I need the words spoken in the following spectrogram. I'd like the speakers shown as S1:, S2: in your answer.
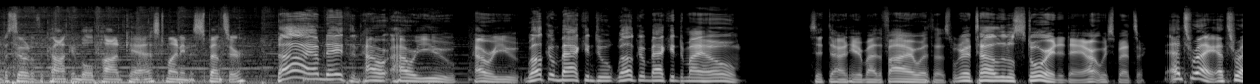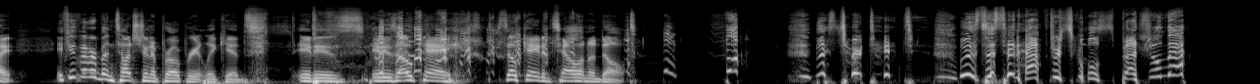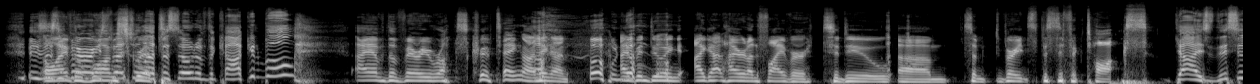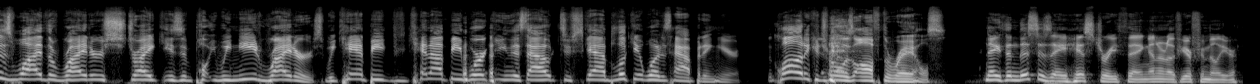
S1: episode of the Cock and Bull podcast. My name is Spencer.
S2: Hi, I'm Nathan. How how are you? How are you? Welcome back into welcome back into my home. Sit down here by the fire with us. We're gonna tell a little story today, aren't we, Spencer?
S1: That's right. That's right. If you've ever been touched inappropriately, kids, it is it is okay. it's okay to tell an adult.
S2: This turned into was this an after school special now? Is
S1: Oh,
S2: this
S1: I
S2: a very special
S1: script.
S2: episode of the Cock and Bull?
S1: I have the very wrong script. Hang on, hang on.
S2: Oh,
S1: I've been doing. I got hired on Fiverr to do um, some very specific talks.
S2: Guys, this is why the writers' strike is important. We need writers. We can't be cannot be working this out to scab. Look at what is happening here. The quality control is off the rails.
S1: Nathan, this is a history thing. I don't know if you're familiar.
